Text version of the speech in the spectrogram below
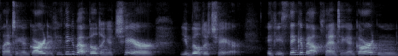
planting a garden, if you think about building a chair, you build a chair. If you think about planting a garden,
